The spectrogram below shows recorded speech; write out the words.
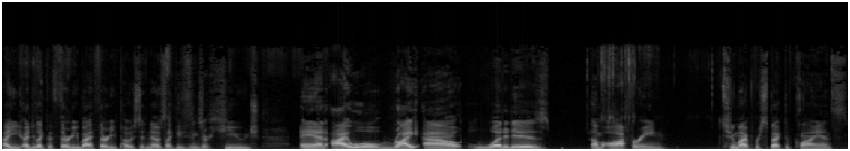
I, I do like the 30 by 30 post it notes. Like these things are huge. And I will write out what it is I'm offering to my prospective clients,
